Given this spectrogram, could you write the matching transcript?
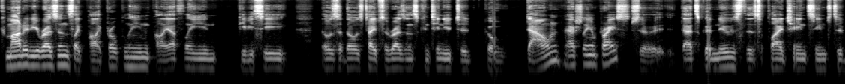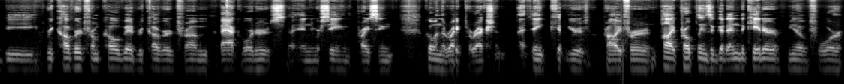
commodity resins like polypropylene, polyethylene, PVC, those those types of resins continue to go down actually in price. So that's good news. The supply chain seems to be recovered from COVID, recovered from back orders, and we're seeing the pricing go in the right direction. I think you're probably for polypropylene is a good indicator, you know, for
